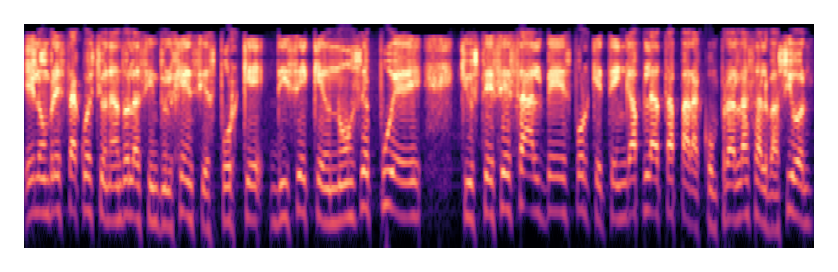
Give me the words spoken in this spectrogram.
el hombre está cuestionando las indulgencias porque dice que no se puede que usted se salve es porque tenga plata para comprar la salvación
